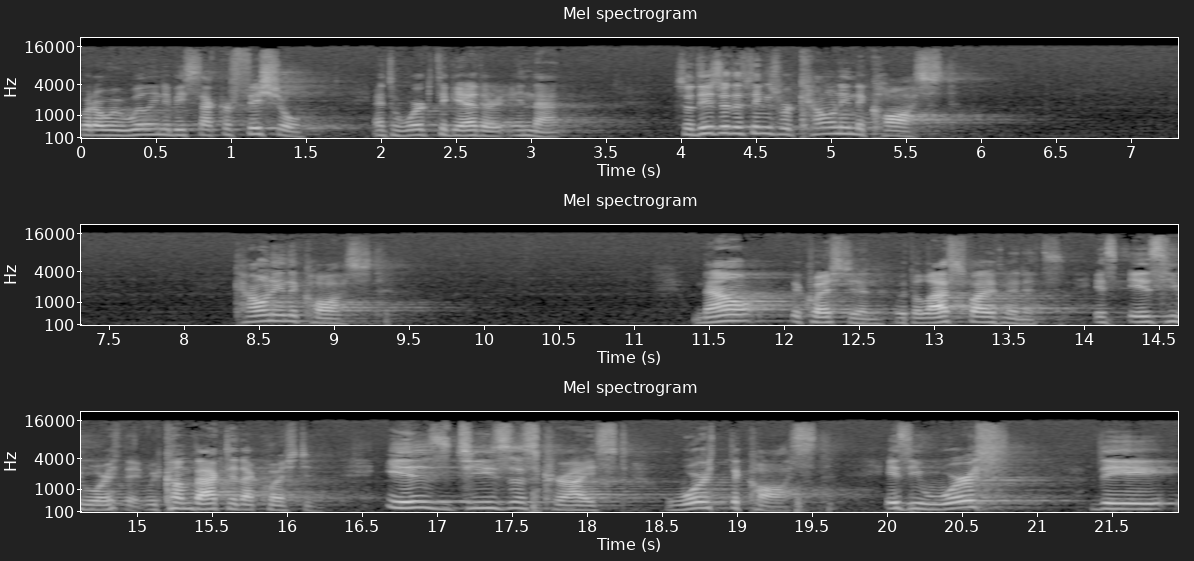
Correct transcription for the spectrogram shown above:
but are we willing to be sacrificial and to work together in that? So these are the things we're counting the cost. Counting the cost. Now, the question with the last five minutes is Is he worth it? We come back to that question. Is Jesus Christ worth the cost? Is he worth the,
